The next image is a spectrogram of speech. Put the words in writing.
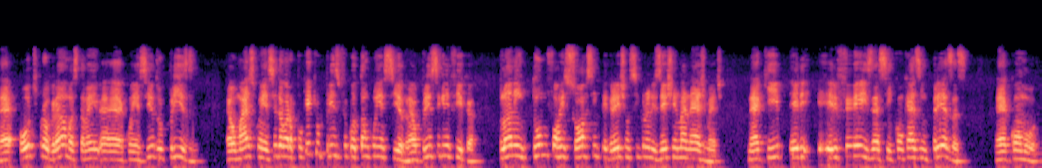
Né? Outros programas também é, é, conhecidos, o PRISM, é o mais conhecido. Agora, por que, que o PRISM ficou tão conhecido? Né? O PRISM significa Planning Tool for Resource Integration Synchronization Management, né? que ele, ele fez né, assim, com que as empresas, né, como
